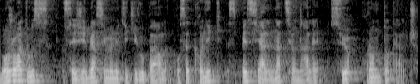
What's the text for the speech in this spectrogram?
Bonjour à tous, c'est Gilbert Simonetti qui vous parle pour cette chronique spéciale nationale sur Pronto Calcio.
